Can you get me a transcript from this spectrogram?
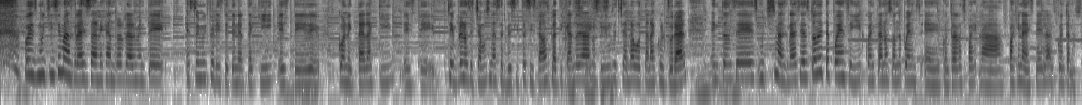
pues muchísimas gracias Alejandro, realmente estoy muy feliz de tenerte aquí, este, de conectar aquí, este, siempre nos echamos unas cervecitas y estamos platicando, Sí, nos sí, vinimos sí. a echar la botana cultural. Mm. Entonces, muchísimas gracias. ¿Dónde te pueden seguir? Cuéntanos dónde pueden eh, encontrar las la página de Estela. Cuéntanos,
